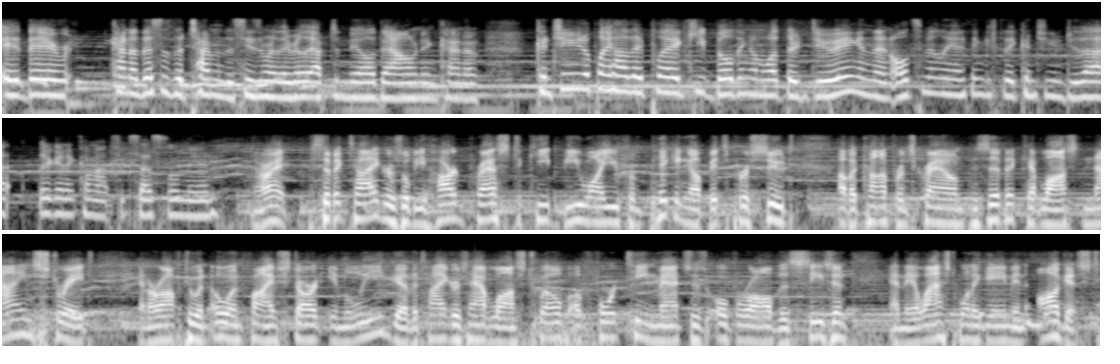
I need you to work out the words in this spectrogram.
it, they're kind of this is the time of the season where they really have to nail down and kind of continue to play how they play, keep building on what they're doing, and then ultimately, I think if they continue to do that, they're going to come out successful in the end. All right, Pacific Tigers will be hard pressed to keep BYU from picking up its pursuit of a conference crown. Pacific have lost nine straight and are off to an 0-5 start in league. The Tigers have lost 12 of 14 matches overall this season, and they last won a game in August.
